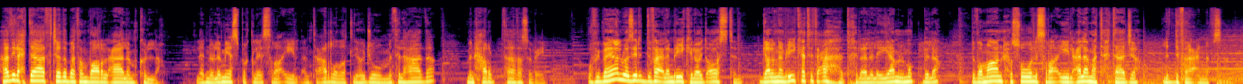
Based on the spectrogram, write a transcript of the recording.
هذه الأحداث جذبت أنظار العالم كله. لأنه لم يسبق لإسرائيل أن تعرضت لهجوم مثل هذا من حرب 73 وفي بيان وزير الدفاع الأمريكي لويد أوستن قال أن أمريكا تتعهد خلال الأيام المقبلة بضمان حصول إسرائيل على ما تحتاجه للدفاع عن نفسها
